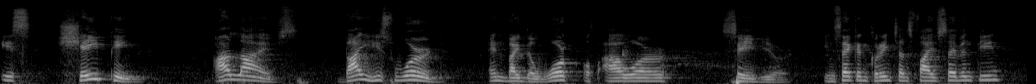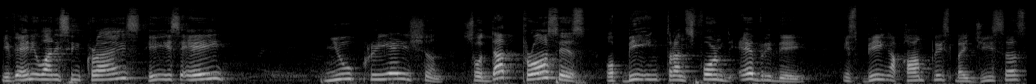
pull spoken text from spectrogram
is shaping our lives by His Word and by the work of our Savior. In 2 Corinthians 5:17, if anyone is in Christ, he is a new creation. So that process of being transformed every day is being accomplished by Jesus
